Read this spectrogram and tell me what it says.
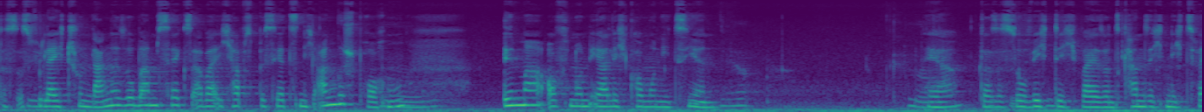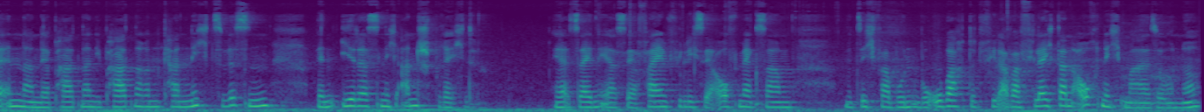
das ist mhm. vielleicht schon lange so beim Sex, aber ich habe es bis jetzt nicht angesprochen. Mhm. Immer offen und ehrlich kommunizieren. Ja. Genau. Ja, das ist so wichtig, weil sonst kann sich nichts verändern. Der Partner, die Partnerin kann nichts wissen, wenn ihr das nicht ansprecht. Ja, es sei denn, er ist sehr feinfühlig, sehr aufmerksam, mit sich verbunden, beobachtet viel, aber vielleicht dann auch nicht mal so, ne?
